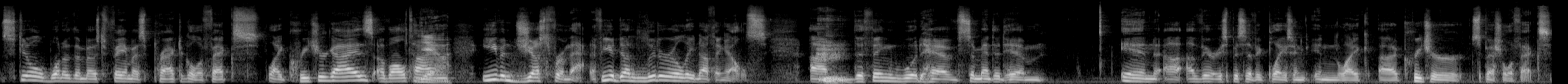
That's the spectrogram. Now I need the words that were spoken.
still one of the most famous practical effects like creature guys of all time. Yeah. Even just from that, if he had done literally nothing else, um, the thing would have cemented him in uh, a very specific place in, in like uh, creature special effects.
